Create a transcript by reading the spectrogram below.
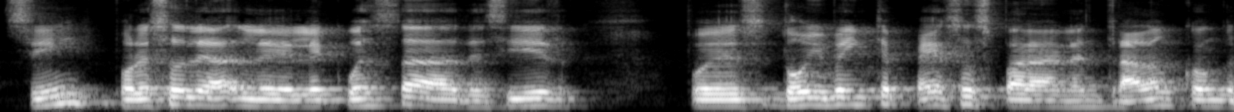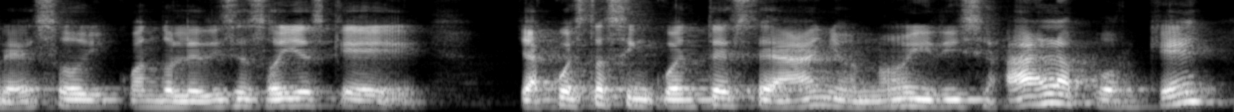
¿sí? Por eso le, le, le cuesta decir, pues doy 20 pesos para la entrada a un congreso y cuando le dices, oye, es que ya cuesta 50 este año, ¿no? Y dice, ala, ¿por qué?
